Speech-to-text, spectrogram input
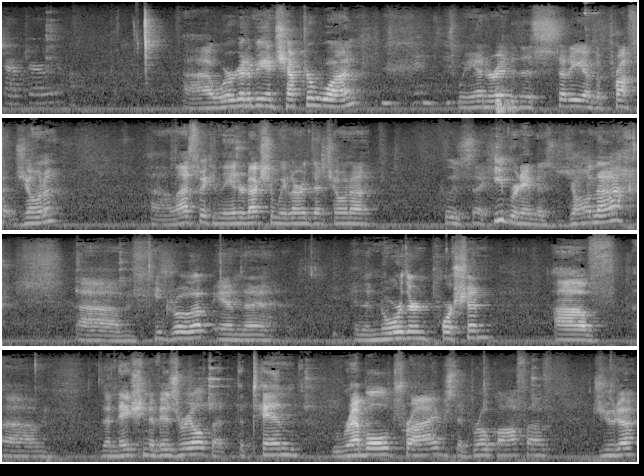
chapter? Uh, we're going to be in chapter 1. As we enter into the study of the prophet Jonah. Uh, last week in the introduction, we learned that Jonah, whose uh, Hebrew name is Jonah, um, he grew up in the, in the northern portion of um, the nation of Israel, the, the 10 rebel tribes that broke off of Judah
